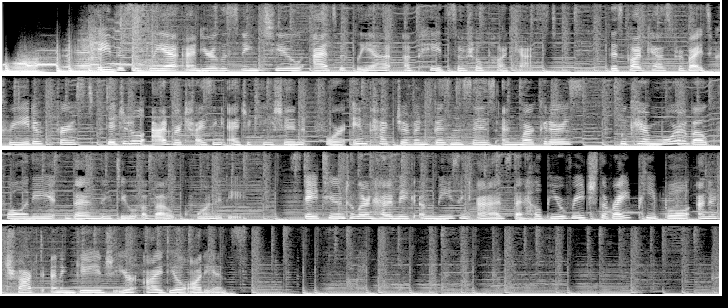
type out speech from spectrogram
Hey, this is Leah, and you're listening to Ads with Leah, a paid social podcast. This podcast provides creative first digital advertising education for impact driven businesses and marketers who care more about quality than they do about quantity. Stay tuned to learn how to make amazing ads that help you reach the right people and attract and engage your ideal audience.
